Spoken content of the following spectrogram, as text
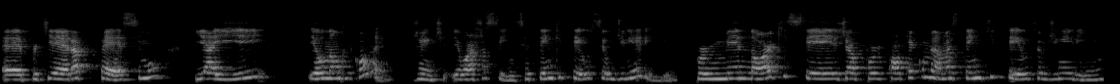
é, porque era péssimo. E aí eu não recomendo. Gente, eu acho assim, você tem que ter o seu dinheirinho, por menor que seja, por qualquer coisa, mas tem que ter o seu dinheirinho.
